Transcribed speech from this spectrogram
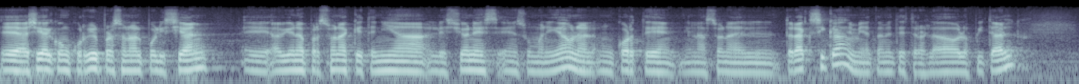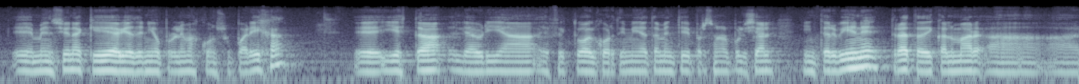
Eh, allí al concurrir personal policial eh, había una persona que tenía lesiones en su humanidad, un corte en la zona del torácica, inmediatamente trasladado al hospital. Eh, menciona que había tenido problemas con su pareja, eh, y esta le habría efectuado el corte. Inmediatamente el personal policial interviene, trata de calmar a,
